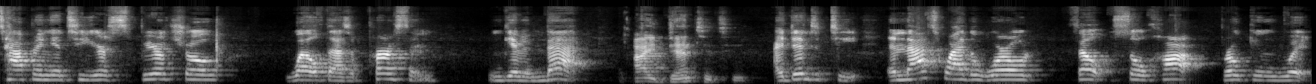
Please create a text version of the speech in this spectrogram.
tapping into your spiritual wealth as a person and giving back Identity. identity. And that's why the world felt so heartbroken with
